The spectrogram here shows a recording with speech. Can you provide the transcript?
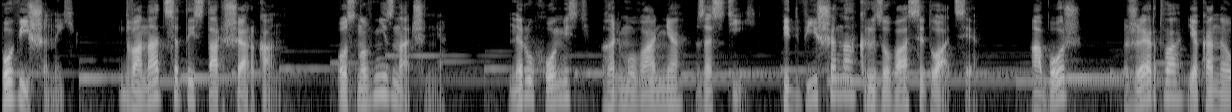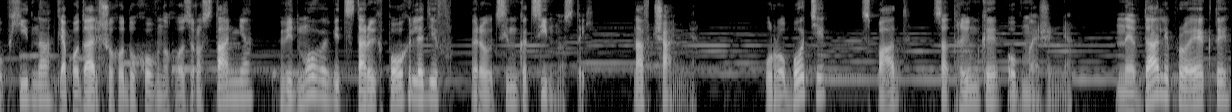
Повішений. 12-й старший аркан. Основні значення: нерухомість, гальмування, застій, підвішена кризова ситуація. Або ж жертва, яка необхідна для подальшого духовного зростання, відмова від старих поглядів, переоцінка цінностей, навчання. У роботі спад, затримки, обмеження. Невдалі проекти,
